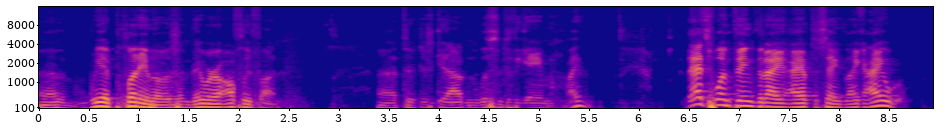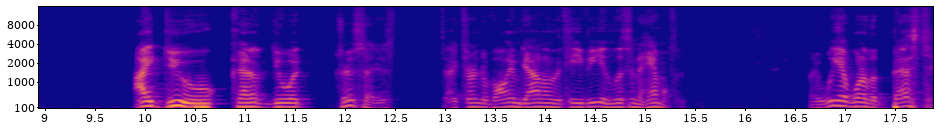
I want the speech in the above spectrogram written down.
Uh, we had plenty of those, and they were awfully fun uh, to just get out and listen to the game. I, that's one thing that I, I have to say. Like I, I do kind of do what Trish said. Is I turn the volume down on the TV and listen to Hamilton. Like, we have one of the best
